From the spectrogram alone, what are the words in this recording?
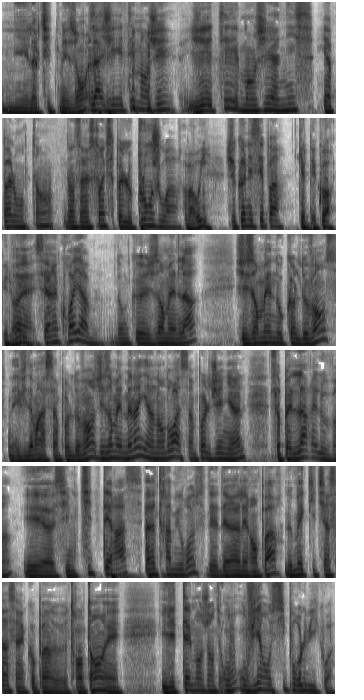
ni la petite maison. Là, j'ai été manger, j'ai été manger à Nice, il y a pas longtemps, dans un restaurant qui s'appelle Le Plongeoir. Ah bah oui. Je connaissais pas. Quel décor, quel Ouais, c'est incroyable. Donc, euh, je les emmène là. Je les emmène au col de Vence, évidemment à Saint-Paul-de-Vence. Je les emmène maintenant, il y a un endroit à Saint-Paul génial, s'appelle l'Art et le Vin. Et euh, c'est une petite terrasse, intramuros, derrière les remparts. Le mec qui tient ça, c'est un copain de 30 ans et il est tellement gentil. On, vient aussi pour lui, quoi.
